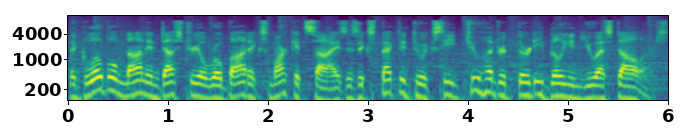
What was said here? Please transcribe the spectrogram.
the global non-industrial robotics market size is expected to exceed 230 billion US dollars.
